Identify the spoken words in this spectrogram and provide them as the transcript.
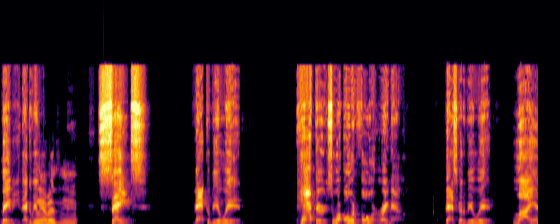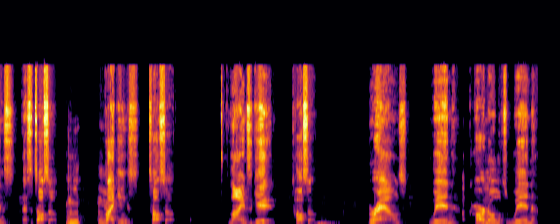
maybe that could be a yeah, win. but, yeah. Saints, that could be a win. Panthers, who are 0 4 right now, that's going to be a win. Lions, that's a toss up. Mm, yeah. Vikings, toss up. Lions again, toss up. Browns win. Cardinals win.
